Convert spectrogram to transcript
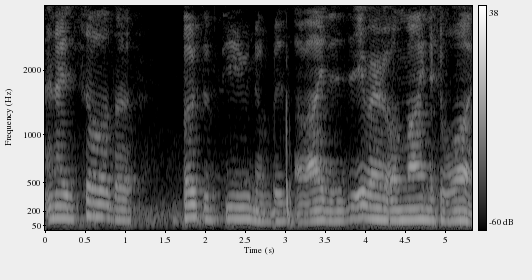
and I saw the both of few numbers are either 0 or minus 1.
